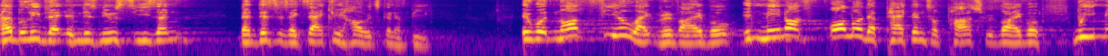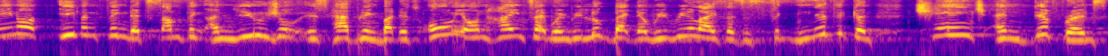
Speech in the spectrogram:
I believe that in this new season, that this is exactly how it's going to be. It would not feel like revival. It may not follow the patterns of past revival. We may not even think that something unusual is happening, but it's only on hindsight when we look back that we realize there's a significant change and difference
